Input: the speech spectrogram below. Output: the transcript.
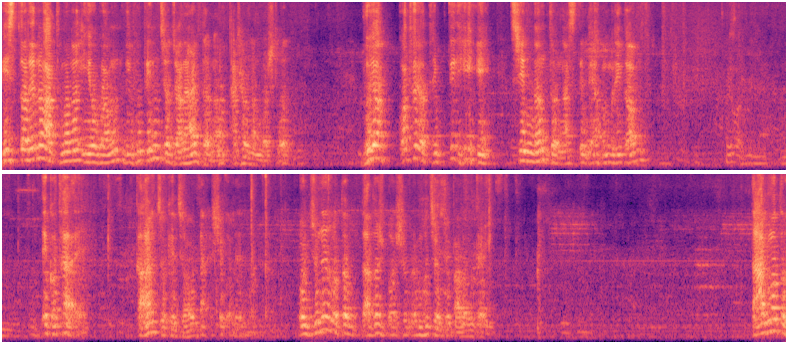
বিস্তরেণ আত্মন ইয়োগম বিভূতিং চ জনার্দন, আঠারো নম্বর শ্লোক। ভূয় কথয় তৃপ্তিহি সিন্ধন্ত নাস্তি মে অমৃতম। এ কথায় কার চোখে জল না এসে বলেন অর্জুনের মতো দ্বাদশ বর্ষ ব্রহ্মচর্য পালনকারী তার মতো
